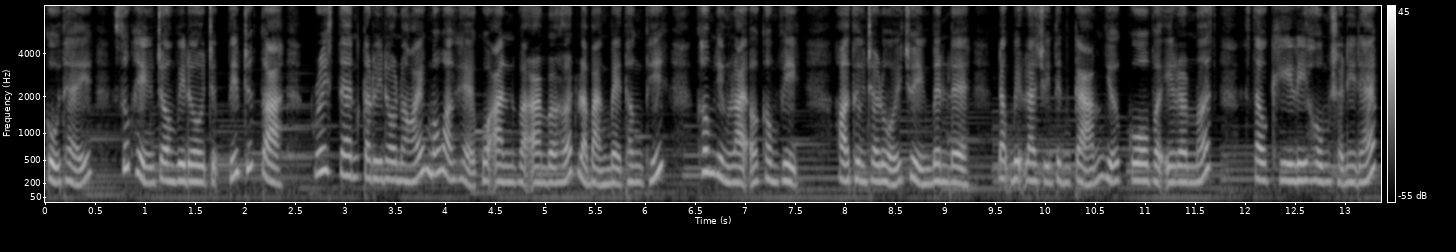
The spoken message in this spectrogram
Cụ thể, xuất hiện trong video trực tiếp trước tòa, Kristen Carino nói mối quan hệ của anh và Amber Heard là bạn bè thân thiết, không dừng lại ở công việc. Họ thường trao đổi chuyện bên lề, đặc biệt là chuyện tình cảm giữa cô và Elon Musk sau khi ly hôn Johnny Depp.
